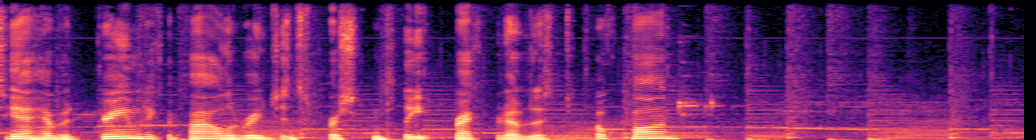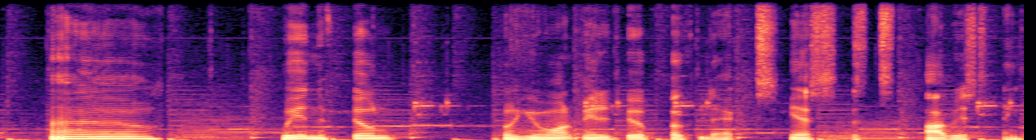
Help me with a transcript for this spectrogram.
See, I have a dream to compile the region's first complete record of this Pokemon. Oh, uh, we in the field. Well, you want me to do a Pokedex? Yes, it's obviously.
